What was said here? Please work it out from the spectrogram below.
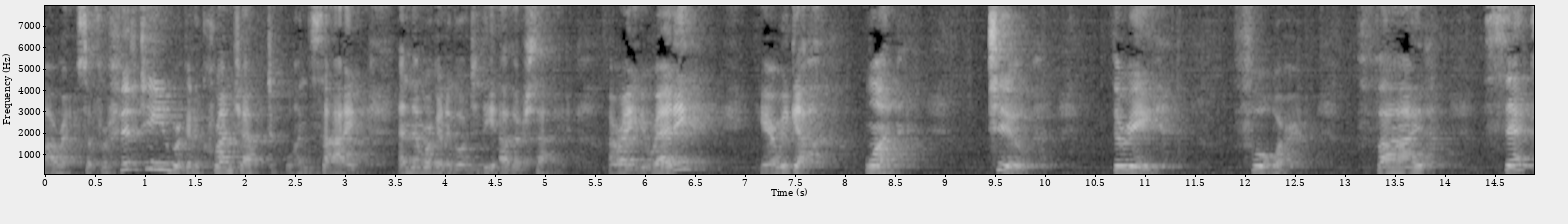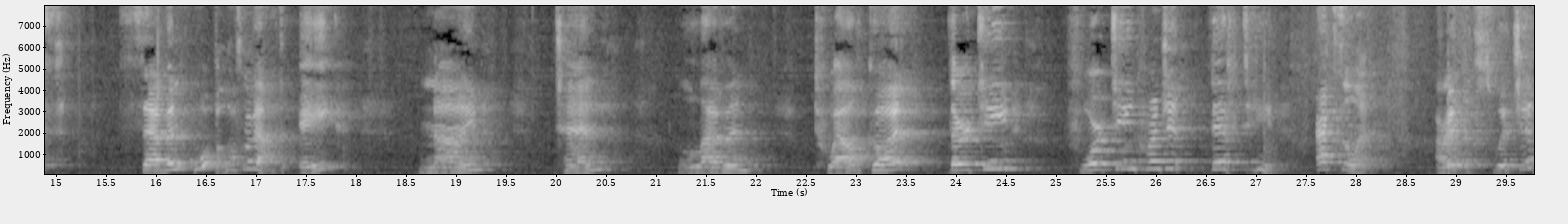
All right, so for 15, we're gonna crunch up to one side, and then we're gonna go to the other side. All right, you ready? Here we go. One, two, three, four, five, six, seven, whoop, I lost my balance, eight, nine, 10, 11, 12, good, 13, 14, crunch it, 15, excellent. All right, let's switch it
